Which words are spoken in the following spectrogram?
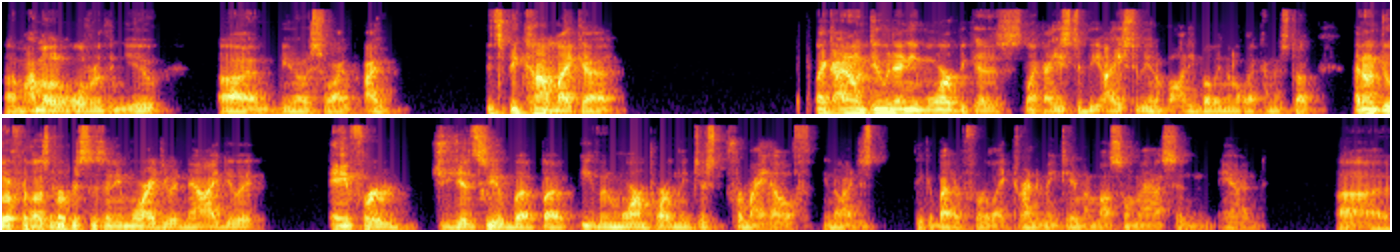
Um, I'm a little older than you, um, you know, so I, I, it's become like a, like I don't do it anymore because like I used to be, I used to be in a bodybuilding and all that kind of stuff. I don't do it for those mm-hmm. purposes anymore. I do it now. I do it a for jujitsu, but but even more importantly, just for my health. You know, I just think about it for like trying to maintain my muscle mass and and uh,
